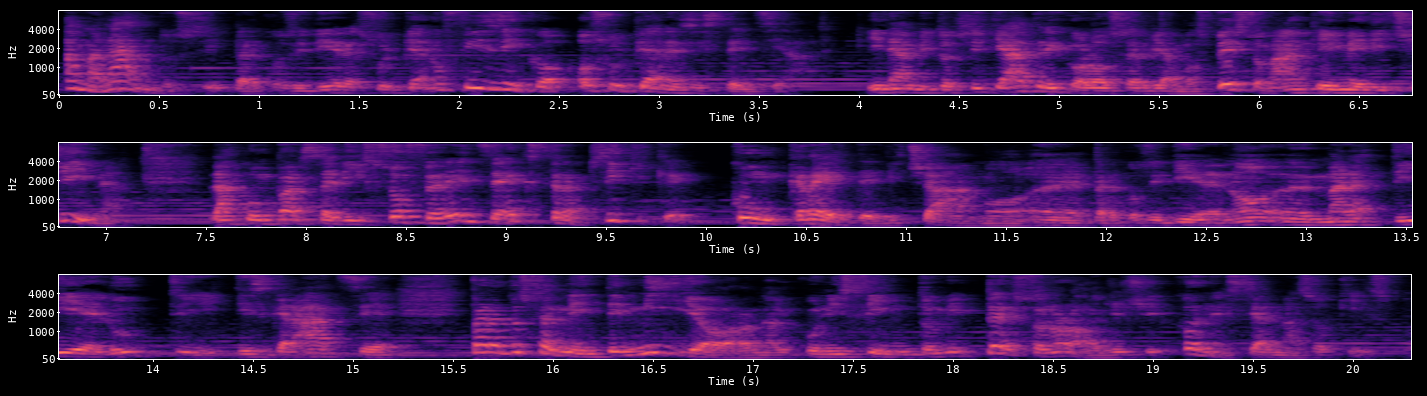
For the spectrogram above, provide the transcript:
ammalandosi, per così dire, sul piano fisico o sul piano esistenziale. In ambito psichiatrico lo osserviamo spesso, ma anche in medicina. La comparsa di sofferenze extrapsichiche, concrete, diciamo, eh, per così dire, no? eh, malattie, lutti, disgrazie, paradossalmente migliorano alcuni sintomi personologici connessi al masochismo.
